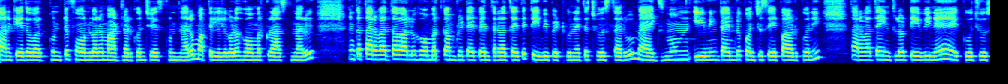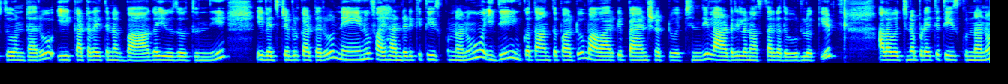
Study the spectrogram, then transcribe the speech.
తనకి ఏదో వర్క్ ఉంటే ఫోన్లోనే మాట్లాడుకొని చేసుకుంటున్నారు. మా పిల్లలు కూడా హోంవర్క్ రాస్తున్నారు. ఇంకా తర్వాత వాళ్ళు హోంవర్క్ కంప్లీట్ అయిపోయిన తర్వాత అయితే టీవీ పెట్టుకుని అయితే చూస్తారు. మ్యాక్సిమం ఈవినింగ్ టైంలో కొంచెం సేపు ఆడుకొని తర్వాత ఇంట్లో టీవీనే ఎక్కువ చూస్తూ ఉంటారు. ఈ కట్టర్ అయితే నాకు బాగా యూజ్ అవుతుంది. ఈ వెజిటేబుల్ కట్టరు. నేను ఫైవ్ హండ్రెడ్కి తీసుకున్నాను. ఇది ఇంకో దాంతోపాటు మా వారికి ప్యాంట్ షర్ట్ వచ్చింది. లాడరీలో వస్తారు కదా ఊర్లోకి. అలా వచ్చినప్పుడు అయితే తీసుకున్నాను.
